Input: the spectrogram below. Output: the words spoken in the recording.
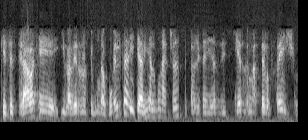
que se esperaba que iba a haber una segunda vuelta y que había alguna chance para el candidato de izquierda Marcelo Freixo.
